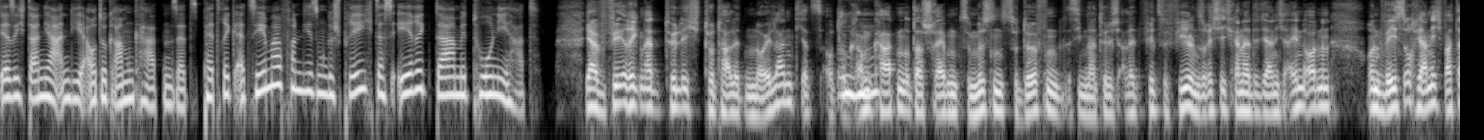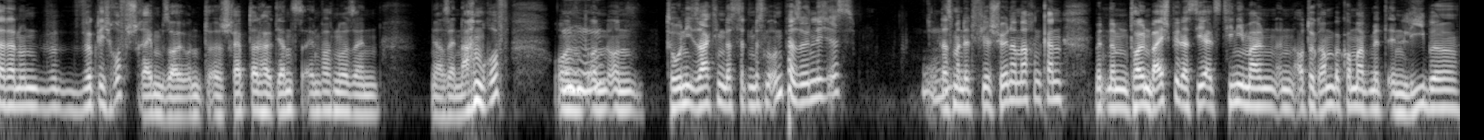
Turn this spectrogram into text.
der sich dann ja an die Autogrammkarten setzt. Patrick, erzähl mal von diesem Gespräch, das Erik da mit Toni hat. Ja, für Erik natürlich totales Neuland, jetzt Autogrammkarten mhm. unterschreiben zu müssen, zu dürfen, ist ihm natürlich alles viel zu viel und so richtig kann er das ja nicht einordnen und weiß auch ja nicht, was er da nun wirklich schreiben soll und äh, schreibt dann halt ganz einfach nur seinen, ja, seinen Namen ruf und, mhm. und, und Toni sagt ihm, dass das ein bisschen unpersönlich ist. Mhm. Dass man das viel schöner machen kann. Mit einem tollen Beispiel, dass sie als Teenie mal ein Autogramm bekommen hat mit In Liebe,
